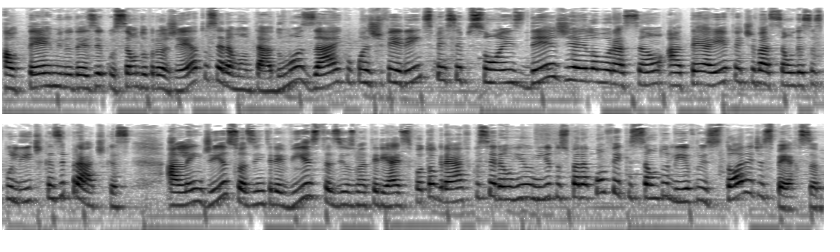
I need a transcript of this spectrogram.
Ao término da execução do projeto, será montado um mosaico com as diferentes percepções, desde a elaboração até a efetivação dessas políticas e práticas. Além disso, as entrevistas e os materiais fotográficos serão reunidos para a confecção do livro História Dispersa.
